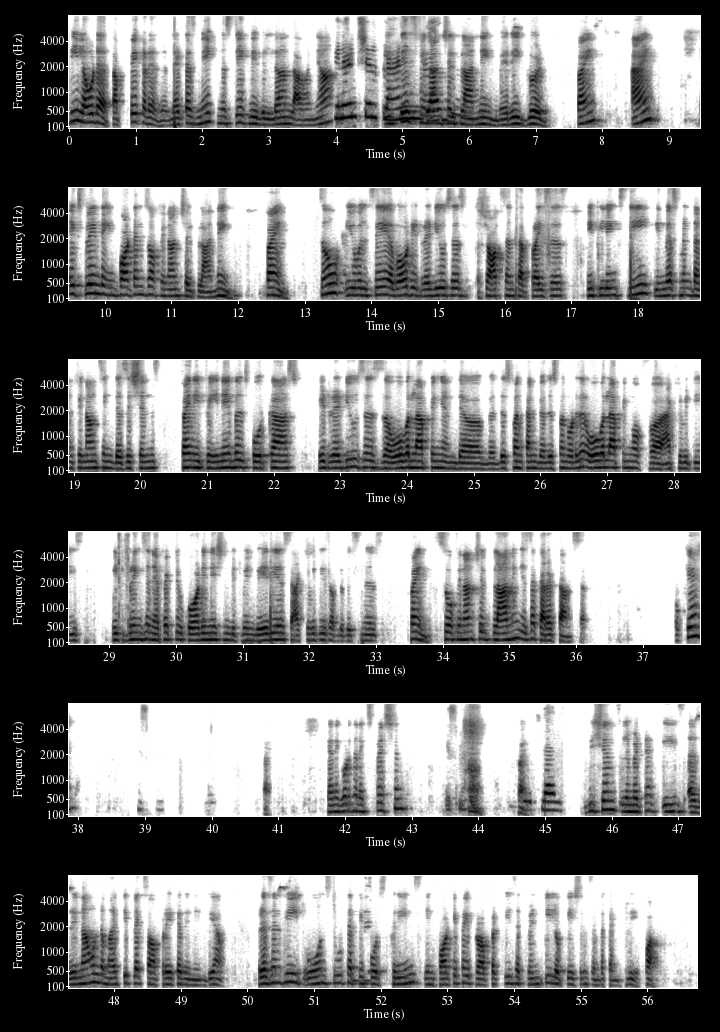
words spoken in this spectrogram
Be louder. Tappe. Let us make mistake. We will learn, Lavanya. Financial planning. It is financial planning. Very good. Fine. And explain the importance of financial planning. Fine. So you will say about it reduces shocks and surprises. It links the investment and financing decisions. Fine. It enables forecast. It reduces the overlapping and uh, this one, con- this one, what is it? Overlapping of uh, activities. It brings in effective coordination between various activities of the business. Fine. So financial planning is the correct answer. Okay. Yes, Can you go to the next question? Yes, ma'am. Fine. Yes, ma'am. Visions Limited is a renowned multiplex operator in India. Presently, it owns 234 screens in 45 properties at 20 locations in the country.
